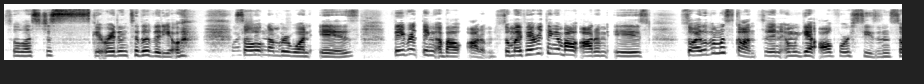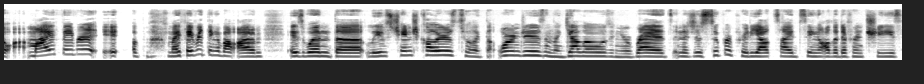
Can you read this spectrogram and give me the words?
So let's just get right into the video. Question so number one is favorite thing about autumn. So my favorite thing about autumn is so I live in Wisconsin and we get all four seasons. So my favorite it, uh, my favorite thing about autumn is when the leaves change colors to like the oranges and the yellows and your reds and it's just super pretty outside seeing all the different trees.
